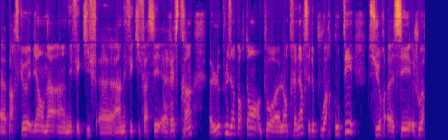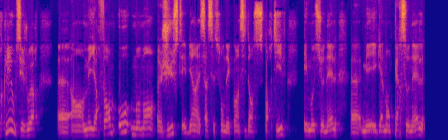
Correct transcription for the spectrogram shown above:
euh, parce que, eh bien, on a un effectif, euh, un effectif assez restreint. Le plus important pour l'entraîneur, c'est de pouvoir compter sur ces joueurs clés ou ces joueurs euh, en meilleure forme au moment juste. Et eh bien, et ça, ce sont des coïncidences sportives, émotionnelles, euh, mais également personnelles.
